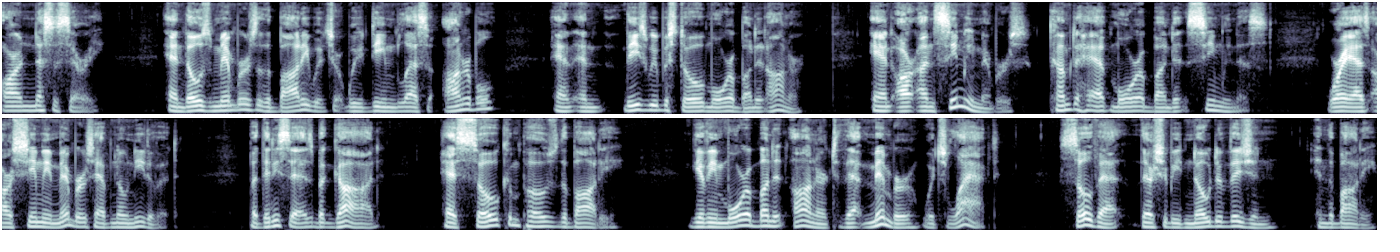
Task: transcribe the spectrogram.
are necessary, and those members of the body which we deem less honorable, and, and these we bestow more abundant honor. And our unseemly members come to have more abundant seemliness, whereas our seemly members have no need of it. But then he says, But God has so composed the body, giving more abundant honor to that member which lacked, so that there should be no division in the body,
